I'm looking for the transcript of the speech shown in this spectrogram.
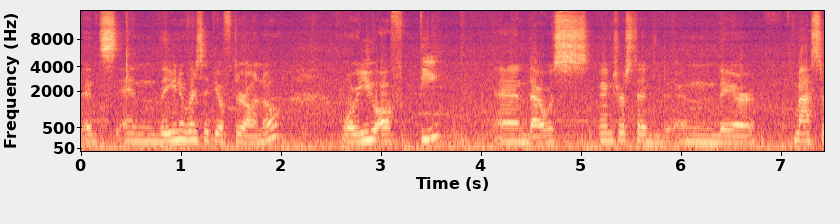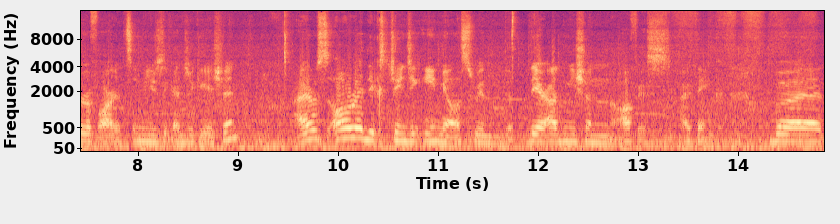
it's in the University of Toronto or U of T and I was interested in their Master of Arts in Music Education. I was already exchanging emails with their admission office, I think. But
